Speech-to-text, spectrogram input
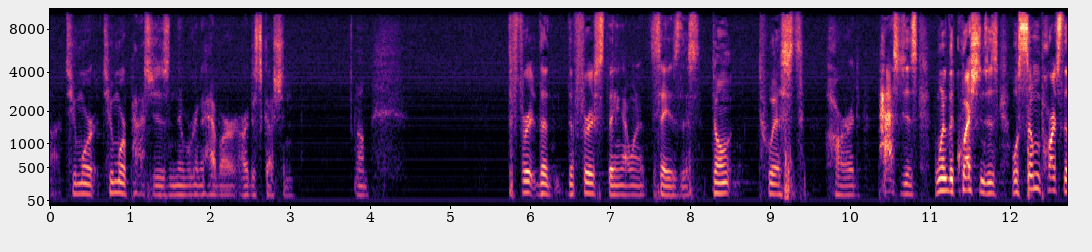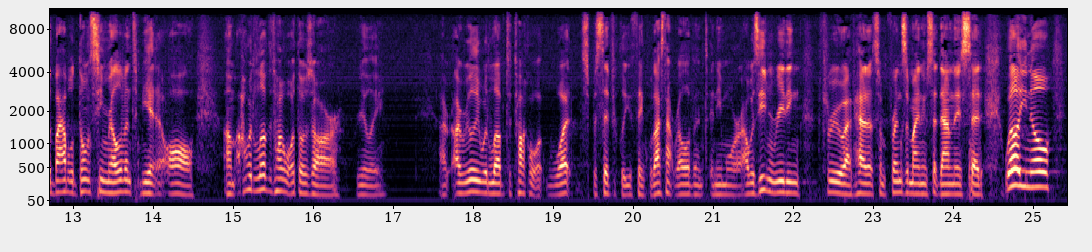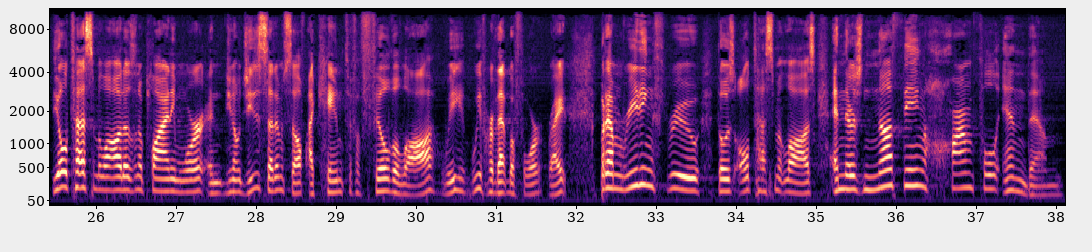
Uh, two more two more passages, and then we're going to have our, our discussion. Um, the, fir- the, the first thing I want to say is this don't twist hard passages. One of the questions is well, some parts of the Bible don't seem relevant to me at all. Um, I would love to talk about what those are, really. I, I, really would love to talk about what specifically you think, well, that's not relevant anymore. I was even reading through, I've had some friends of mine who sat down and they said, well, you know, the Old Testament law doesn't apply anymore. And, you know, Jesus said himself, I came to fulfill the law. We, we've heard that before, right? But I'm reading through those Old Testament laws, and there's nothing harmful in them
